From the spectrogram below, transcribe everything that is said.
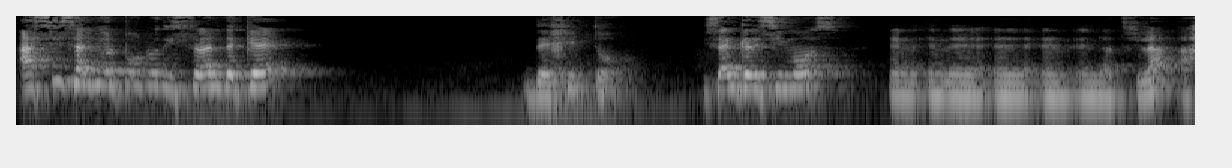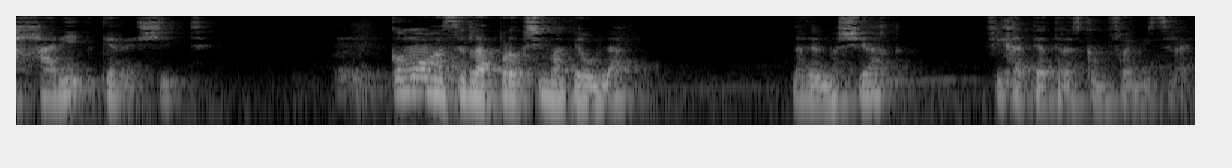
Así salió el pueblo de Israel de qué? De Egipto. ¿Y saben qué decimos en, en, en, en la? Aharit Gereshit. ¿Cómo va a ser la próxima Geulah? La del Mashiach. Fíjate atrás cómo fue en Israel.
